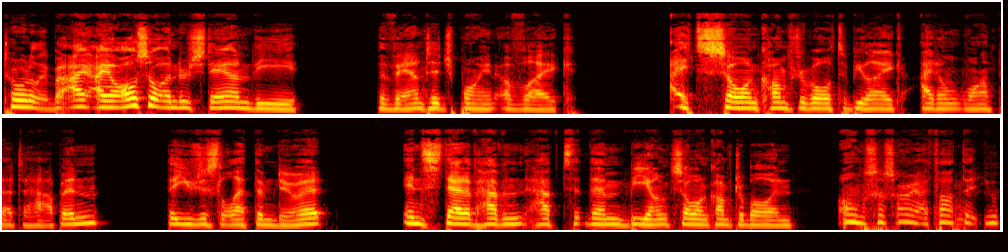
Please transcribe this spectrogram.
Totally. But I, I also understand the the vantage point of like it's so uncomfortable to be like, I don't want that to happen, that you just let them do it instead of having have to, them be un- so uncomfortable and oh I'm so sorry, I thought that you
